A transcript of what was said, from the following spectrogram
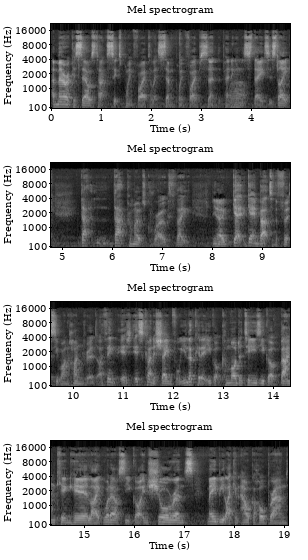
America sales tax 6.5 to like 7.5%, depending on the states. It's like that that promotes growth. Like you know, get, getting back to the FTSE 100, I think it's, it's kind of shameful. You look at it, you've got commodities, you've got banking here, like what else you got? Insurance, maybe like an alcohol brand.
